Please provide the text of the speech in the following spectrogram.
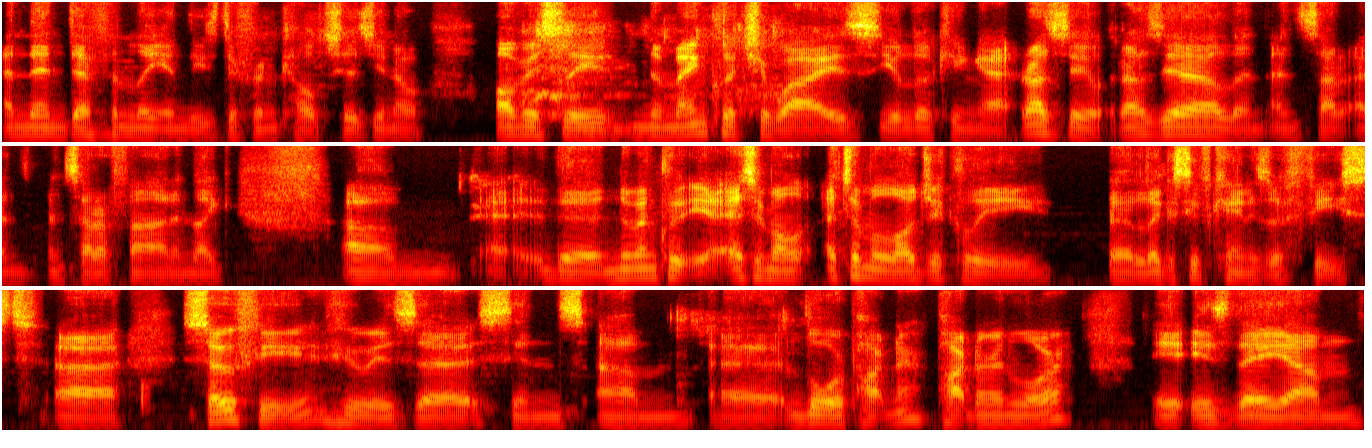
and then definitely in these different cultures you know. Obviously nomenclature wise you're looking at raziel raziel and and, Sar- and, and sarafan and like um eh, the nomenclature etymol- etymologically uh, Legacy of Kain is a feast. Uh, Sophie, who is uh, Sin's um, uh, lore partner, partner in lore, is they um,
